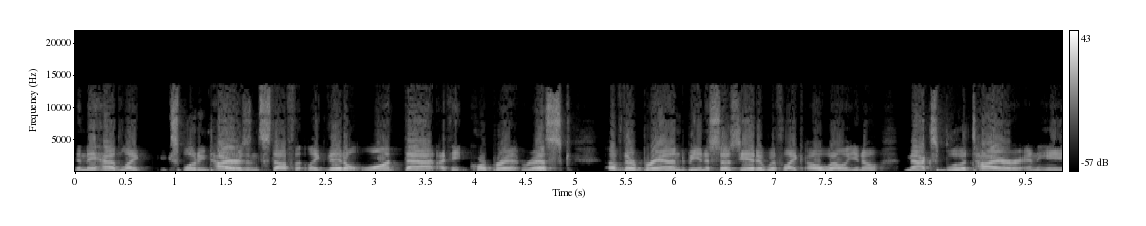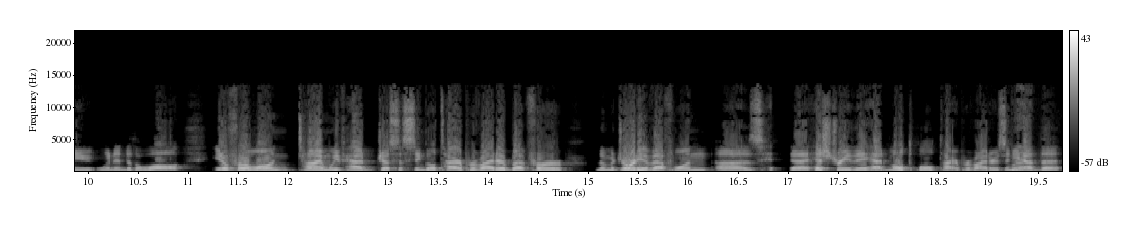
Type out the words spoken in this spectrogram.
and they had like exploding tires and stuff that like they don't want that I think corporate risk of their brand being associated with like oh well you know Max blew a tire and he went into the wall. You know for a long time we've had just a single tire provider but for the majority of F1's uh, history they had multiple tire providers. And you had the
